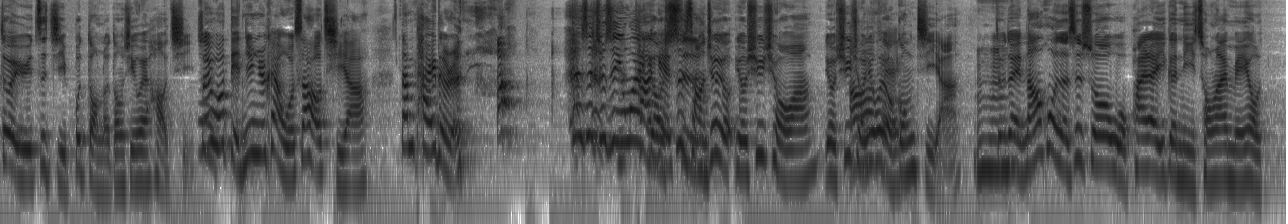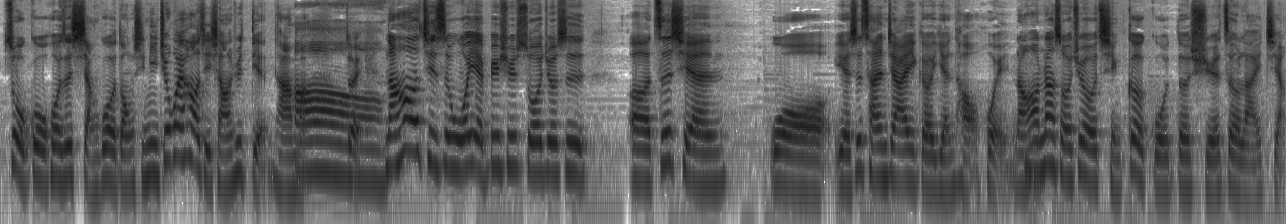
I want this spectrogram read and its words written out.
对于自己不懂的东西会好奇，所以我点进去看，我是好奇啊，但拍的人，但是就是因为有市场就有 有需求啊，有需求哦就会有供给啊，对不对？然后或者是说我拍了一个你从来没有做过或者是想过的东西，你就会好奇想要去点它嘛。哦对，然后其实我也必须说，就是呃，之前我也是参加一个研讨会，然后那时候就有请各国的学者来讲，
